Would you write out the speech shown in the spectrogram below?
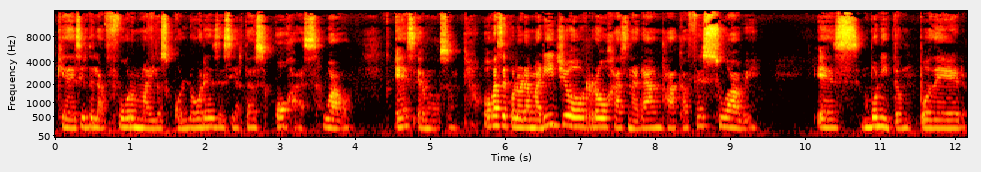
¿Qué decir de la forma y los colores de ciertas hojas? ¡Wow! Es hermoso. Hojas de color amarillo, rojas, naranja, café suave, es bonito poder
